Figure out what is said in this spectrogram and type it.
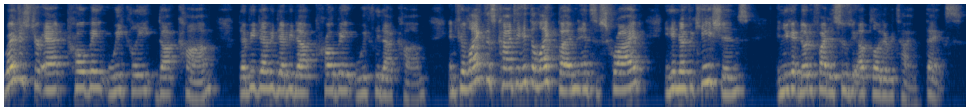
register at probateweekly.com, www.probateweekly.com. And if you like this content, hit the like button and subscribe and hit notifications, and you get notified as soon as we upload every time. Thanks.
